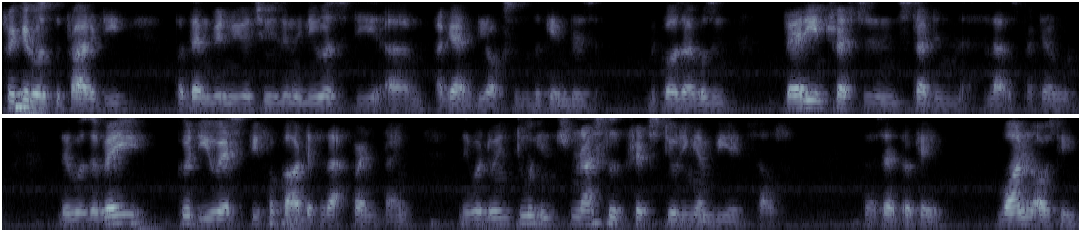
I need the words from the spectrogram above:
cricket was the priority, but then when we were choosing the university, um, again the Oxfords and the Cambridge, because I wasn't very interested in studying in that respect. I would, there was a very good USP for Cardiff at that point in time. They were doing two international trips during MBA itself. So I said, okay, one obviously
